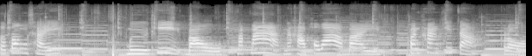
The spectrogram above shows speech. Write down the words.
จะต้องใช้มือที่เบามากๆนะคะ เพราะว่าใบค่อนข้างที่จะกรอบ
